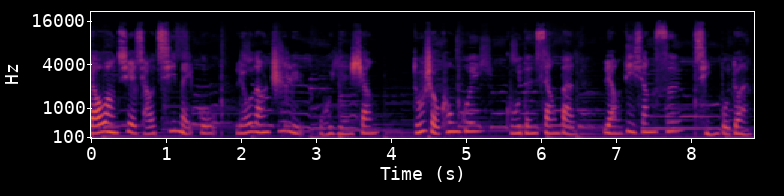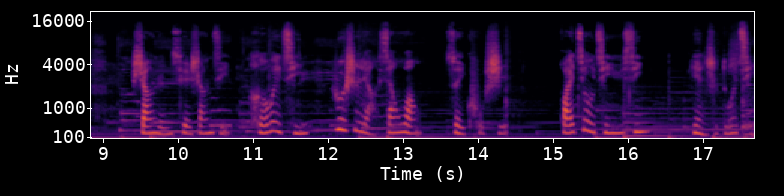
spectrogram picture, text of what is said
遥望鹊桥凄美故，流郎之旅无言伤。独守空闺，孤灯相伴，两地相思情不断。伤人却伤己，何为情？若是两相望，最苦事。怀旧情于心，便是多情。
